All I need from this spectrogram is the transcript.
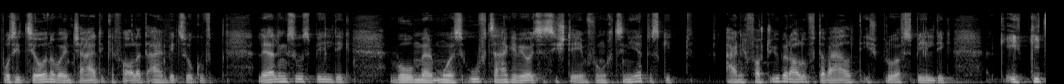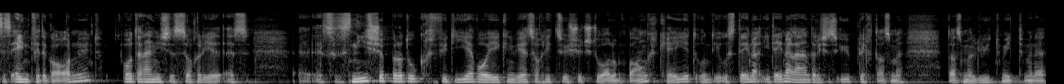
Positionen, wo Entscheidungen fallen, auch in Bezug auf die Lehrlingsausbildung, wo man muss aufzeigen muss, wie unser System funktioniert. Es gibt eigentlich fast überall auf der Welt ist Berufsbildung gibt es entweder gar nicht oder dann ist es so ein, ein, ein Nischenprodukt für die, die irgendwie so ein zwischen Stuhl und Bank gehen. Und aus den, in diesen Ländern ist es üblich, dass man, dass man Leute mit einem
